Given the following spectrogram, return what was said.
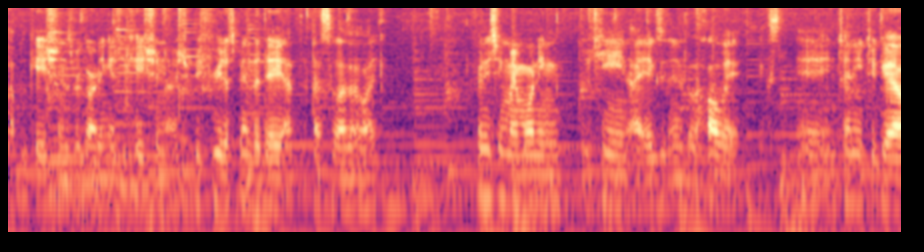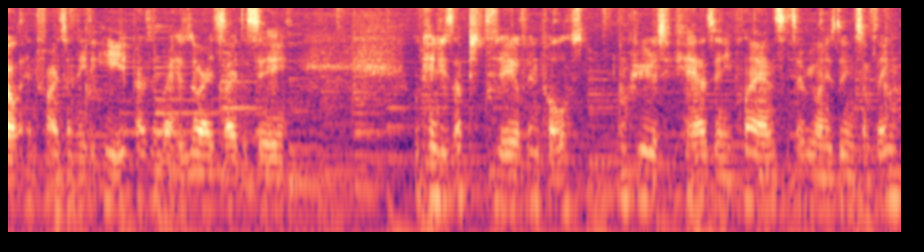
obligations regarding education, I should be free to spend the day at the festival as I like. Finishing my morning routine, I exit into the hallway, ex- uh, intending to go out and find something to eat. Passing by his door, I decide to say what Kenji's up to today of impulse. I'm curious if he has any plans, since everyone is doing something.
